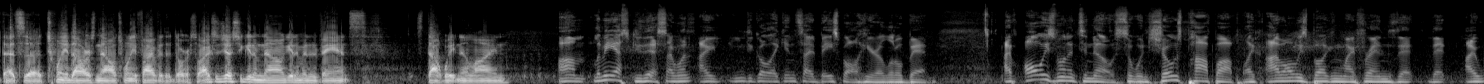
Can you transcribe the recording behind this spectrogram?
that's uh, twenty dollars now, twenty five at the door. So I suggest you get them now, get them in advance. Stop waiting in line. Um, let me ask you this. I want I need to go like inside baseball here a little bit. I've always wanted to know. So when shows pop up, like I'm always bugging my friends that that I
